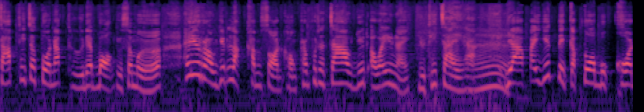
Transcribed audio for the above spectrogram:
ทรัพย์ที่เจ้าตัวนับถือเนี่ยบอกอยู่เสมอ ให้เรายึดหลักคำสอนของพระพุทธเจ้ายึดเอาไว้อยู่ไหน อยู่ที่ใจค่ะ อย่าไปยึดติดกับตัวบุคคล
